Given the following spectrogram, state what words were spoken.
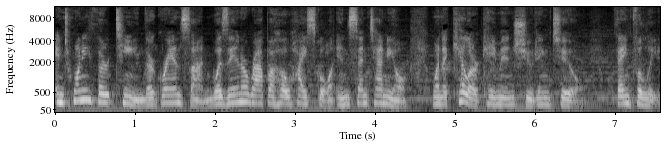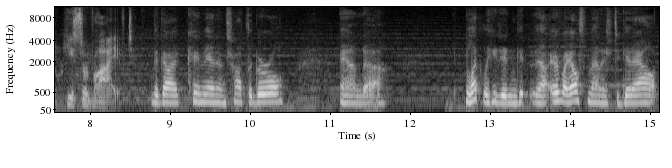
In 2013, their grandson was in Arapahoe High School in Centennial when a killer came in shooting too. Thankfully, he survived. The guy came in and shot the girl, and uh, luckily he didn't get. Uh, everybody else managed to get out,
